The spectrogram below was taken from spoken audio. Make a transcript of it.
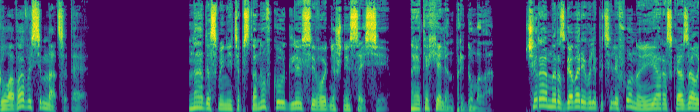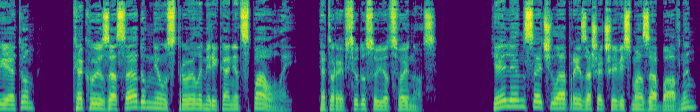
Глава 18. Надо сменить обстановку для сегодняшней сессии. Это Хелен придумала. Вчера мы разговаривали по телефону, и я рассказал ей о том, какую засаду мне устроил американец с Паулой, которая всюду сует свой нос. Хелен сочла произошедшее весьма забавным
